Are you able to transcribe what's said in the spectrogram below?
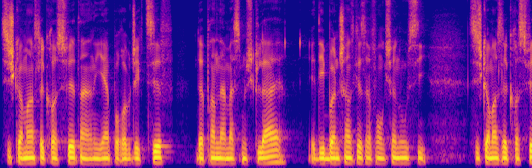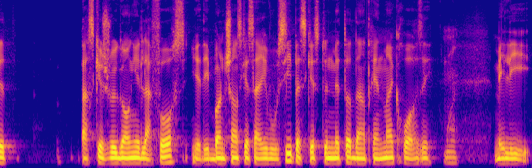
Si je commence le CrossFit en ayant pour objectif de prendre la masse musculaire, il y a des bonnes chances que ça fonctionne aussi. Si je commence le CrossFit parce que je veux gagner de la force, il y a des bonnes chances que ça arrive aussi parce que c'est une méthode d'entraînement croisée. Ouais mais les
